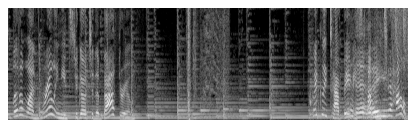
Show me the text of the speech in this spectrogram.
Little one really needs to go to the bathroom. Quickly tap baby's uh, tummy to help.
